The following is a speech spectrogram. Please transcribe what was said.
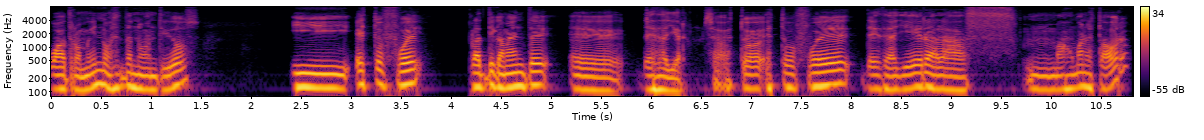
4.992. Y esto fue prácticamente eh, desde ayer. O sea, esto, esto fue desde ayer a las mm, más o menos esta hora,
